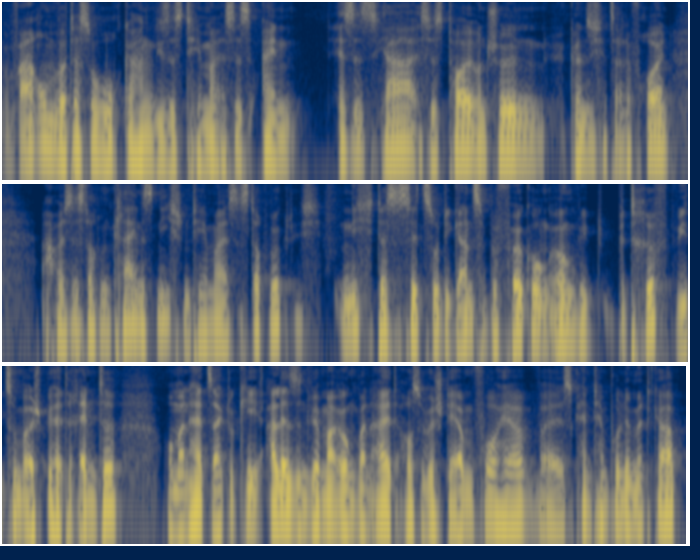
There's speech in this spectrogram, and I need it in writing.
warum wird das so hochgehangen, dieses Thema? Es ist ein, es ist, ja, es ist toll und schön, können sich jetzt alle freuen, aber es ist doch ein kleines Nischenthema. Es ist doch wirklich nicht, dass es jetzt so die ganze Bevölkerung irgendwie betrifft, wie zum Beispiel halt Rente, wo man halt sagt, okay, alle sind wir mal irgendwann alt, außer wir sterben vorher, weil es kein Tempolimit gab.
